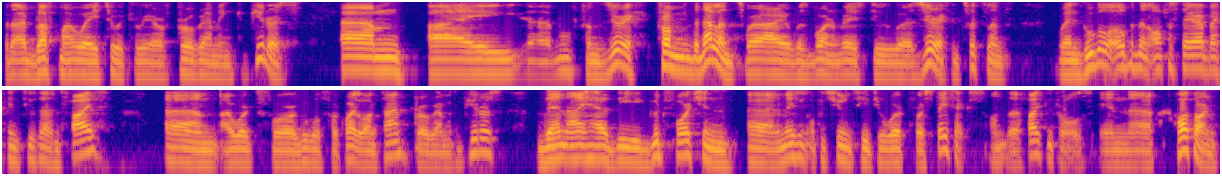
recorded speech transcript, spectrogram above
but I bluffed my way through a career of programming computers. Um, I uh, moved from Zurich, from the Netherlands, where I was born and raised, to uh, Zurich in Switzerland when Google opened an office there back in 2005. Um, I worked for Google for quite a long time, programming computers. Then I had the good fortune, uh, an amazing opportunity to work for SpaceX on the flight controls in uh, Hawthorne,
